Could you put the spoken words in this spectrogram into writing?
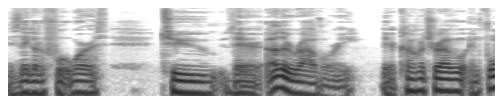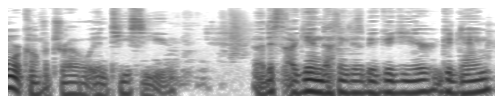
as they go to Fort Worth to their other rivalry, their conference rival and former conference rival in TCU. Uh, this again, I think this will be a good year, good game.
